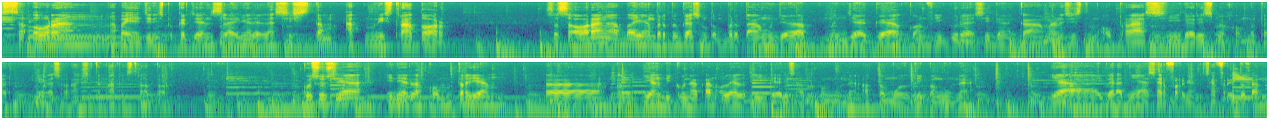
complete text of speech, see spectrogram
seorang apa ya jenis pekerjaan selainnya adalah sistem administrator Seseorang atau yang bertugas untuk bertanggung jawab menjaga konfigurasi dan keamanan sistem operasi dari sebuah komputer. Ini adalah seorang sistem administrator. Khususnya ini adalah komputer yang uh, yang digunakan oleh lebih dari satu pengguna atau multi pengguna. Ya ibaratnya server kan. Server itu kan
